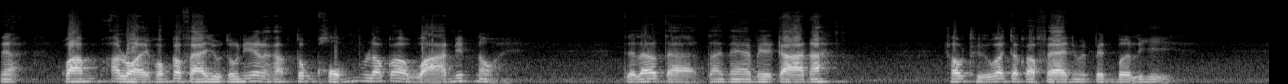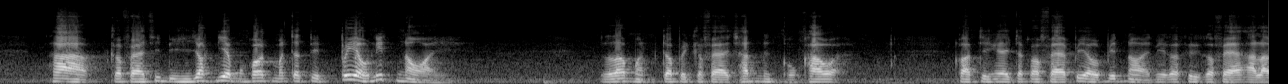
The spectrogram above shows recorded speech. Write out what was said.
เนี่ย ความอร่อยของกาแฟอยู่ตรงนี้นะครับ ตรงขมแล้วก็หวานนิดหน่อย แต่แล้วแต่แต่ในอเมริกานะ เขาถือว่าเจ้ากาแฟนี่มันเป็นเบอร์รี่ ถ้ากาแฟที่ดียอดเยี่ยมของเขามันจะติดเปรี้ยวนิดหน่อย แล้วมันจะเป็นกาแฟชั้นหนึ่งของเขาอะความจริงไอ้จะกาแฟเปรี้ยวนิดหน่อยนี่ก็คือกาแฟอารา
